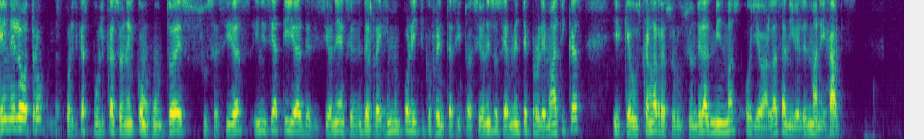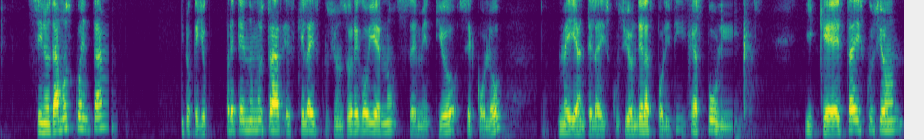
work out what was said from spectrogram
en el otro, las políticas públicas son el conjunto de sucesivas iniciativas, decisiones y acciones del régimen político frente a situaciones socialmente problemáticas y que buscan la resolución de las mismas o llevarlas a niveles manejables. Si nos damos cuenta, lo que yo pretendo mostrar es que la discusión sobre gobierno se metió, se coló mediante la discusión de las políticas públicas y que esta discusión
